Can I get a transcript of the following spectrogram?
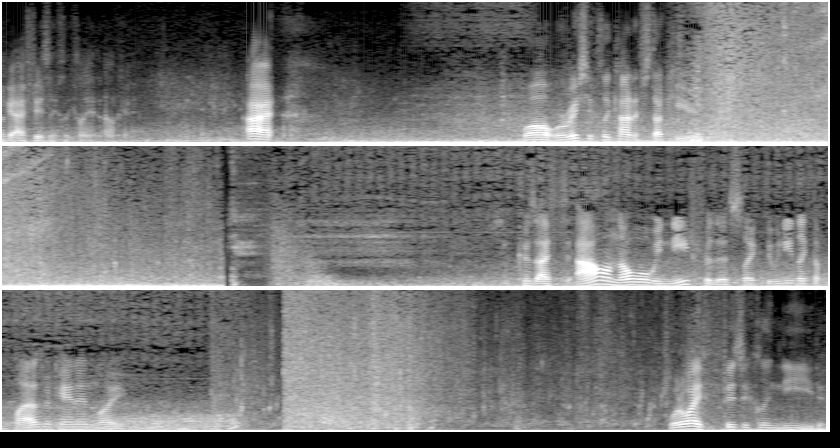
Okay, I physically can't. Okay. Alright. Well, we're basically kind of stuck here. Cause I I don't know what we need for this. Like, do we need like the plasma cannon? Like, what do I physically need?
